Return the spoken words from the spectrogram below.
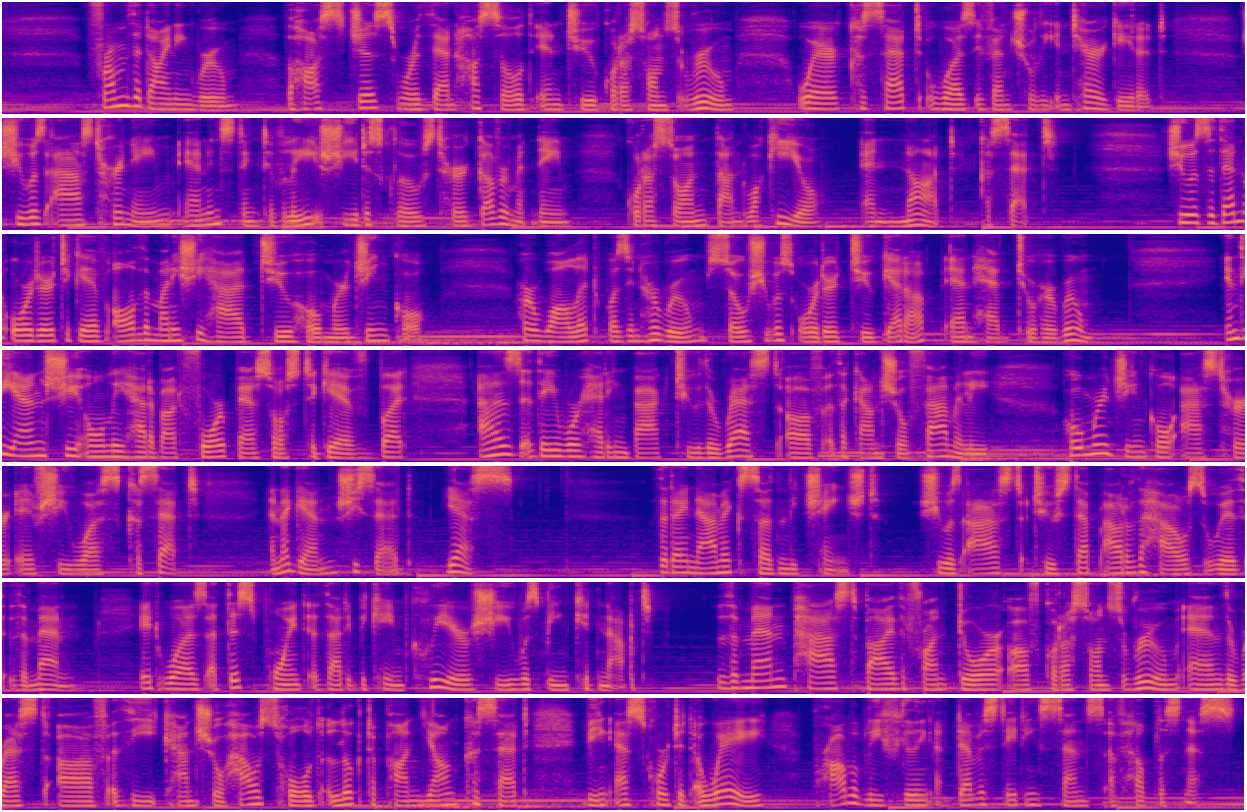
From the dining room, the hostages were then hustled into Corazon's room, where Cosette was eventually interrogated. She was asked her name, and instinctively she disclosed her government name, Corazon Tanduaquillo, and not Cosette. She was then ordered to give all the money she had to Homer Jinko. Her wallet was in her room, so she was ordered to get up and head to her room. In the end, she only had about four pesos to give, but as they were heading back to the rest of the Cancho family, Homer Jinko asked her if she was Cosette, and again she said yes. The dynamic suddenly changed. She was asked to step out of the house with the men. It was at this point that it became clear she was being kidnapped. The men passed by the front door of Corazon's room, and the rest of the Cancio household looked upon young Cosette being escorted away, probably feeling a devastating sense of helplessness.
